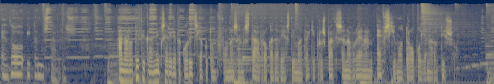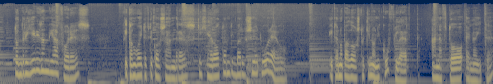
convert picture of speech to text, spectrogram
Εδώ ήταν ο Σταύρος. Αναρωτήθηκα αν ήξερε για τα κορίτσια που τον φώναζαν Σταύρο κατά διαστήματα και προσπάθησα να βρω έναν εύσχυμο τρόπο για να ρωτήσω. Τον τριγύριζαν διάφορες. Ήταν γοητευτικός άντρας και χαιρόταν την παρουσία του ωραίου. Ήταν ο παδός του κοινωνικού φλερτ, αν αυτό εννοείται.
